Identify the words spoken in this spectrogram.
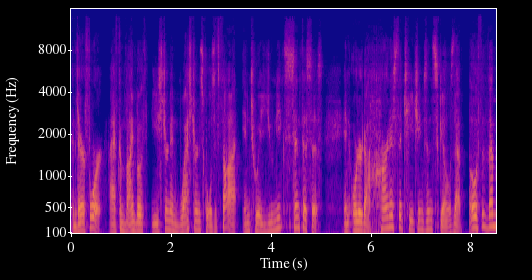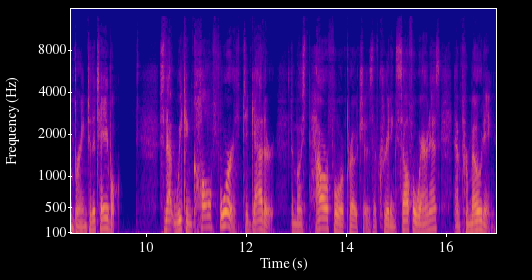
And therefore, I have combined both Eastern and Western schools of thought into a unique synthesis in order to harness the teachings and skills that both of them bring to the table so that we can call forth together the most powerful approaches of creating self-awareness and promoting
